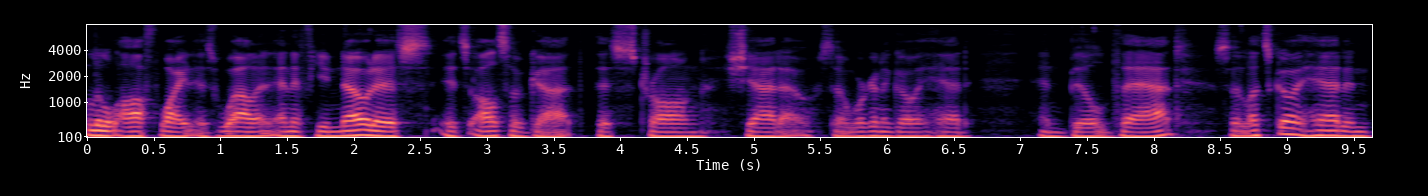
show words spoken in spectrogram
a little off-white as well. And, and, if you notice, it's also got this strong shadow. So we're going to go ahead and build that. So let's go ahead and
